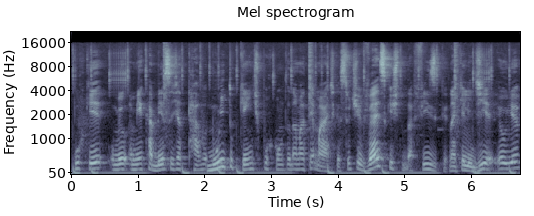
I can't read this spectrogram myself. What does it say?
porque o meu, a minha cabeça já estava muito quente por conta da matemática. Se eu tivesse que estudar física naquele dia, eu ia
